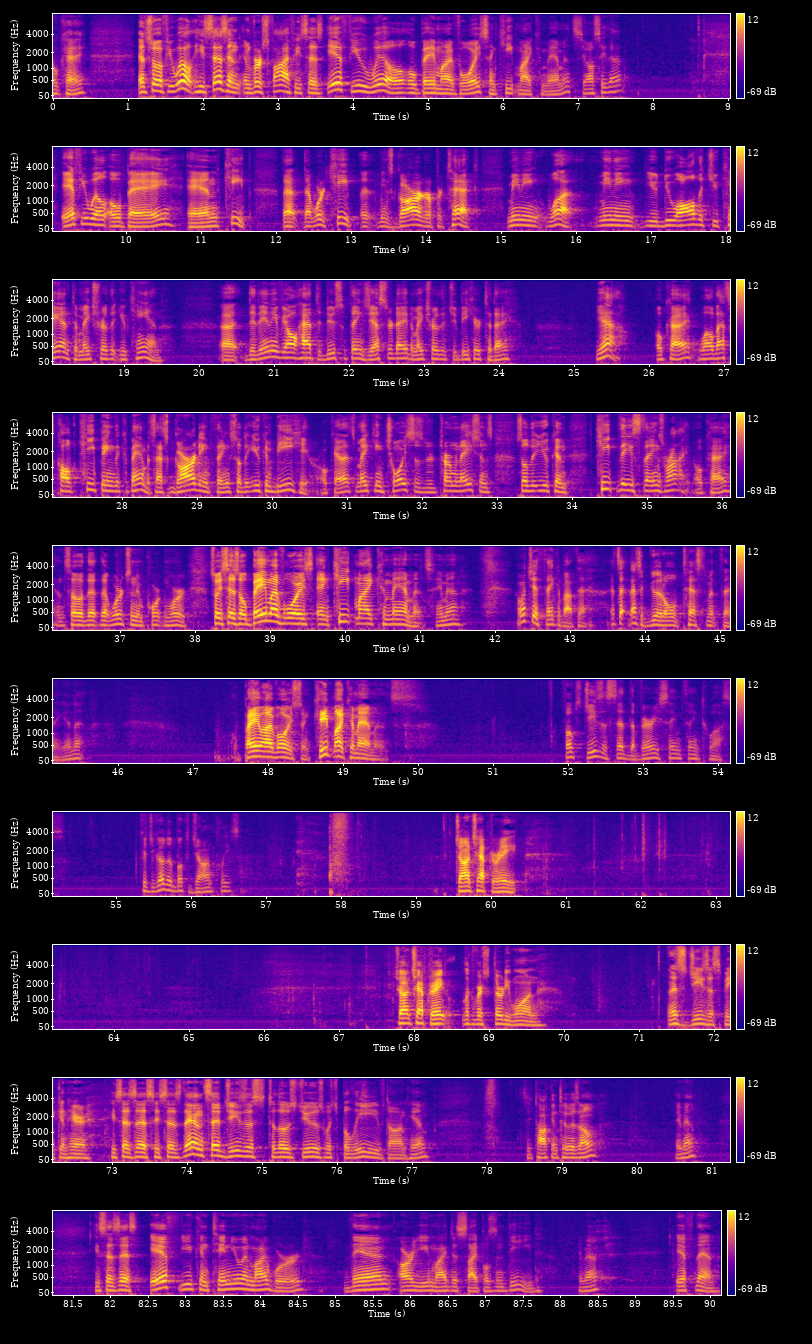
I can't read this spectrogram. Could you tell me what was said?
Okay? And so, if you will, he says in, in verse 5, he says, If you will obey my voice and keep my commandments. Y'all see that? If you will obey and keep. That, that word keep it means guard or protect, meaning what? Meaning you do all that you can to make sure that you can. Uh, did any of y'all have to do some things yesterday to make sure that you'd be here today? Yeah. Okay, well, that's called keeping the commandments. That's guarding things so that you can be here. Okay, that's making choices determinations so that you can keep these things right. Okay, and so that, that word's an important word. So he says, Obey my voice and keep my commandments. Amen. I want you to think about that. That's a, that's a good Old Testament thing, isn't it? Obey my voice and keep my commandments. Folks, Jesus said the very same thing to us. Could you go to the book of John, please? John chapter 8. John chapter 8, look at verse 31. This is Jesus speaking here. He says this He says, Then said Jesus to those Jews which believed on him. Is he talking to his own? Amen. He says this If you continue in my word, then are ye my disciples indeed. Amen? If then.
